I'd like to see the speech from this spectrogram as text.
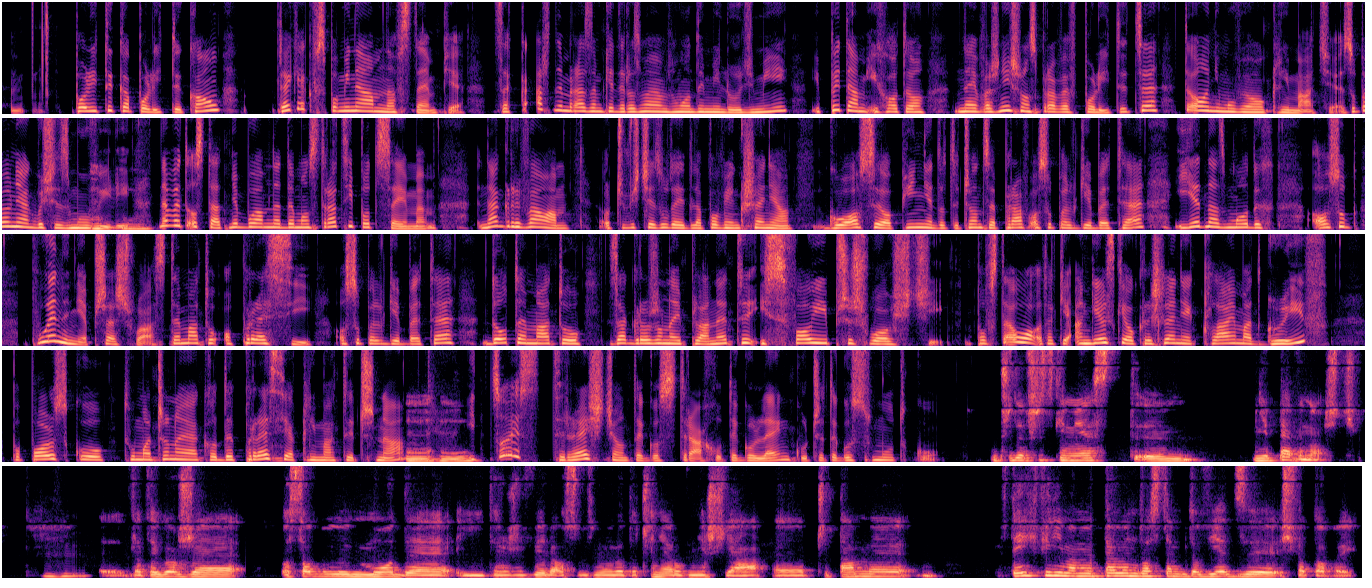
polityka polityką, tak jak wspominałam na wstępie, za każdym razem, kiedy rozmawiam z młodymi ludźmi i pytam ich o to najważniejszą sprawę w polityce, to oni mówią o klimacie. Zupełnie jakby się zmówili. Mhm. Nawet ostatnio byłam na demonstracji pod Sejmem. Nagrywałam, oczywiście tutaj dla powiększenia, głosy, opinie dotyczące praw osób LGBT i jedna z młodych osób płynnie przeszła z tematu opresji osób LGBT do tematu zagrożonej planety i swojej przyszłości. Powstało takie angielskie określenie climate grief, po polsku tłumaczona jako depresja klimatyczna. Mhm. I co jest treścią tego strachu, tego lęku czy tego smutku? Przede wszystkim jest ym, niepewność. Mhm. Y, dlatego, że osoby młode i też wiele osób z mojego otoczenia, również ja, y, czytamy. W tej chwili mamy pełen dostęp do wiedzy światowej.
